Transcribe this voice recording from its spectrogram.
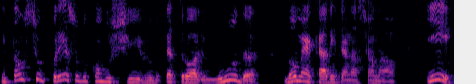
Então, se o preço do combustível, do petróleo, muda no mercado internacional e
